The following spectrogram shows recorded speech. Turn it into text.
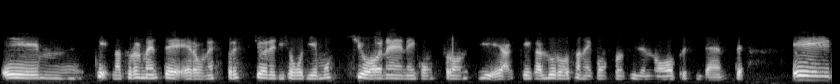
ehm, che naturalmente era un'espressione diciamo, di emozione nei confronti e anche calorosa nei confronti del nuovo presidente. E,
